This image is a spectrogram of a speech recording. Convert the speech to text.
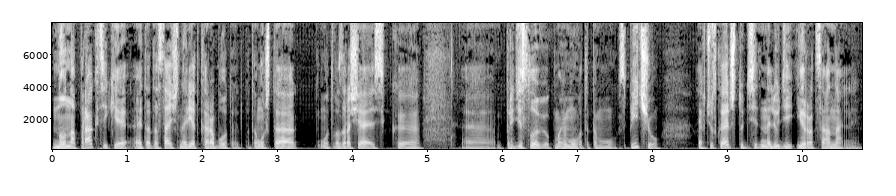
Но на практике это достаточно редко работает, потому что, вот возвращаясь к э, предисловию к моему вот этому спичу, я хочу сказать, что действительно люди иррациональные.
